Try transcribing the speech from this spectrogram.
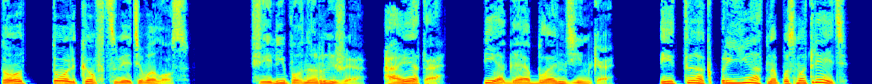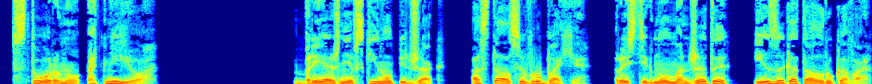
то только в цвете волос. Филипповна рыжая, а это пегая блондинка. И так приятно посмотреть в сторону от нее. Брежнев скинул пиджак, остался в рубахе, расстегнул манжеты и закатал рукава.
